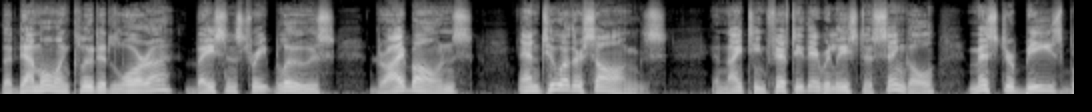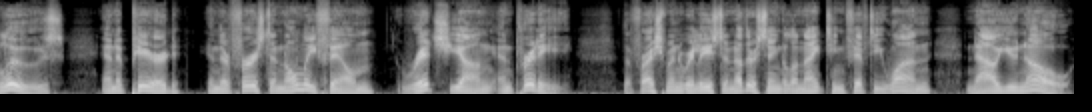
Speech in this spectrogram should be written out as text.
The demo included Laura, Basin Street Blues, Dry Bones, and two other songs. In 1950, they released a single, Mr. B's Blues, and appeared in their first and only film, Rich, Young, and Pretty. The Freshmen released another single in 1951, Now You Know,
